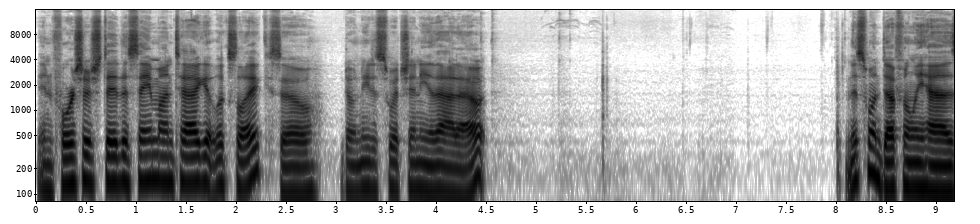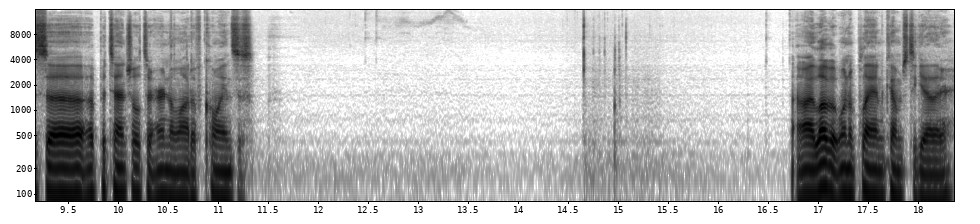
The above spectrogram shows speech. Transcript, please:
The enforcers stay the same on tag, it looks like, so don't need to switch any of that out. This one definitely has uh, a potential to earn a lot of coins. Oh, I love it when a plan comes together.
